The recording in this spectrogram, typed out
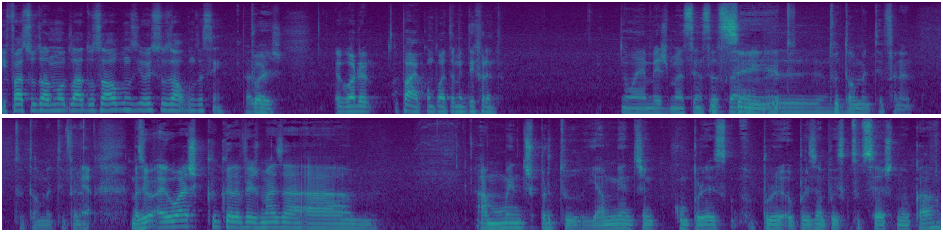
e faço o download lá dos álbuns e ouço os álbuns assim. Pois. Agora, pá, é completamente diferente. Não é a mesma sensação. Sim, de... é totalmente diferente. Totalmente diferente. Yeah. Mas eu, eu acho que cada vez mais há, há, há, momentos para tudo. E há momentos em que, como por, esse, por, por exemplo, isso que tu disseste no carro,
